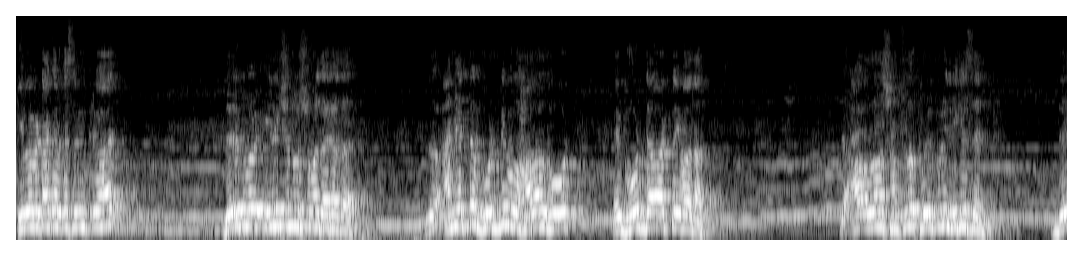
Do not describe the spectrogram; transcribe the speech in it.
কীভাবে টাকার কাছে বিক্রি হয়? যেরকম ইলেকশনের সময় দেখা যায় যে আমি একটা ভোট দিব, হালাল ভোট, এই ভোট দেওয়ার একটা ইবাদত। যে আল্লাহ শামসুল্লাহ ফরিদপুরি লিখেছেন যে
